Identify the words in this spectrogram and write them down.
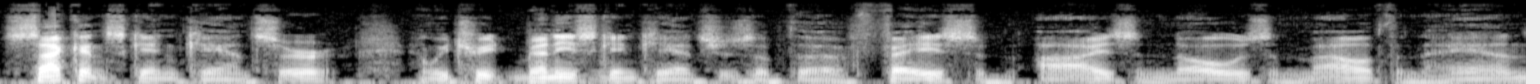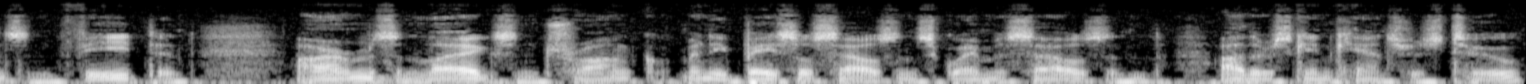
second skin cancer, and we treat many skin cancers of the face and eyes and nose and mouth and hands and feet and arms and legs and trunk, many basal cells and squamous cells and other skin cancers too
